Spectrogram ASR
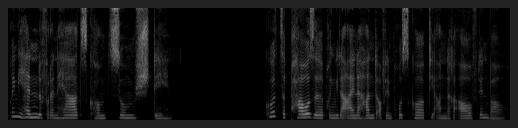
Bring die Hände vor dein Herz, komm zum Stehen. Kurze Pause, bring wieder eine Hand auf den Brustkorb, die andere auf den Bauch.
